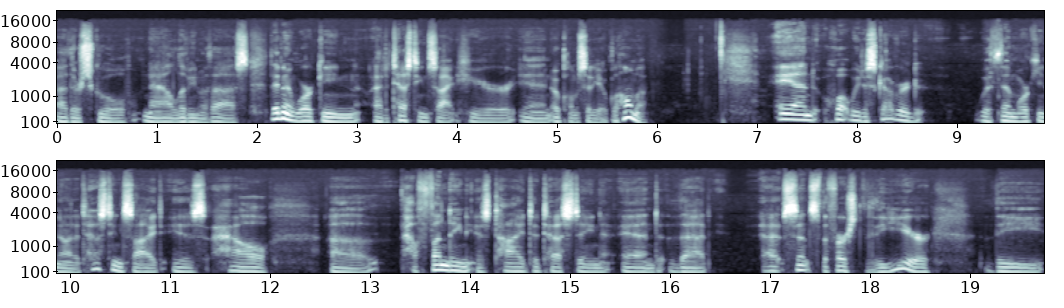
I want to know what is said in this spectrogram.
uh, their school now, living with us, they've been working at a testing site here in Oklahoma City, Oklahoma. And what we discovered with them working on a testing site is how uh, how funding is tied to testing, and that uh, since the first of the year, the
